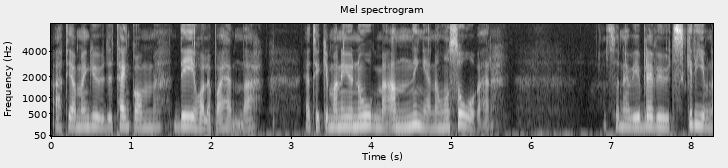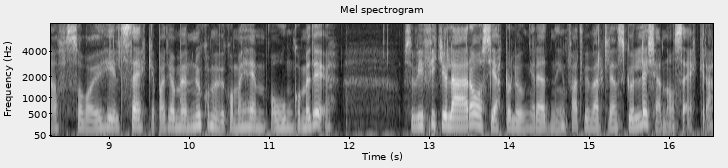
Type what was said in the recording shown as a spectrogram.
Att ja men gud, tänk om det håller på att hända. Jag tycker man är ju nog med andningen när hon sover. Alltså när vi blev utskrivna så var jag ju helt säker på att ja men nu kommer vi komma hem och hon kommer dö. Så vi fick ju lära oss hjärt och lungräddning för att vi verkligen skulle känna oss säkra.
